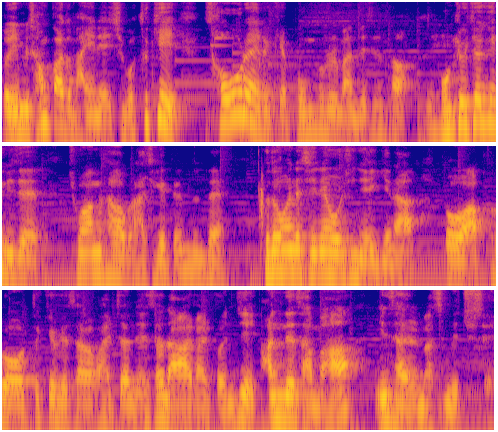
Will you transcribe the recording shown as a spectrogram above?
또 이미 성과도 많이 내시고 특히 서울에 이렇게 본부를 만드셔서 네. 본격적인 이제 중앙 사업을 하시게 됐는데 그동안에 지내오신 얘기나 또 앞으로 어떻게 회사가 발전해서 나아갈 건지 안내 삼아 인사를 말씀해 주세요.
